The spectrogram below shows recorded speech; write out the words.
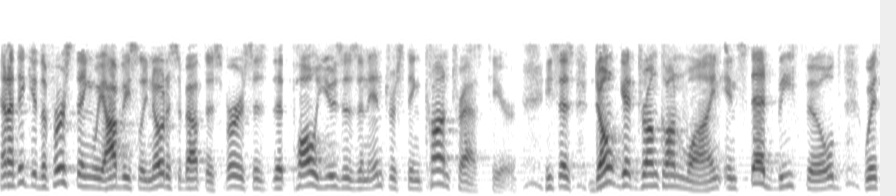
And I think the first thing we obviously notice about this verse is that Paul uses an interesting contrast here. He says, Don't get drunk on wine, instead be filled with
